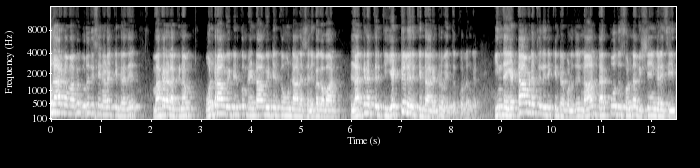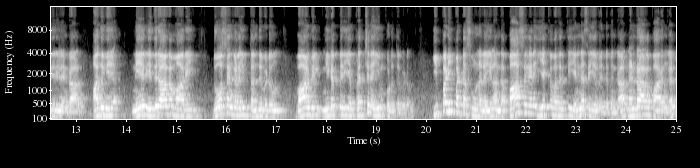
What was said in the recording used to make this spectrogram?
உதாரணமாக குரு திசை நடக்கின்றது மகர லக்னம் ஒன்றாம் வீட்டிற்கும் இரண்டாம் வீட்டிற்கும் உண்டான சனி பகவான் லக்னத்திற்கு எட்டில் இருக்கின்றார் என்று வைத்துக் கொள்ளுங்கள். இந்த எட்டாம் இடத்தில் இருக்கின்ற பொழுது நான் தற்போது சொன்ன விஷயங்களை செய்தீர்கள் என்றால் அதுவே நேர் எதிராக மாறி தோஷங்களையும் தந்துவிடும் வாழ்வில் மிகப்பெரிய பிரச்சனையும் கொடுத்துவிடும். இப்படிப்பட்ட சூழ்நிலையில் அந்த பாசகனை இயக்குவதற்கு என்ன செய்ய வேண்டும் என்றால் நன்றாக பாருங்கள்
